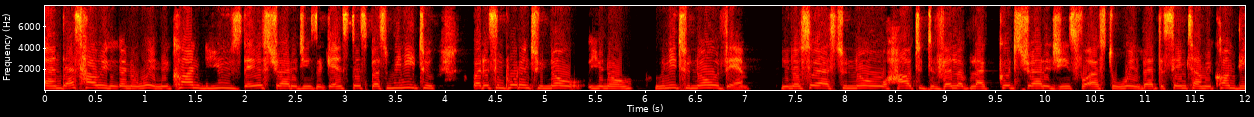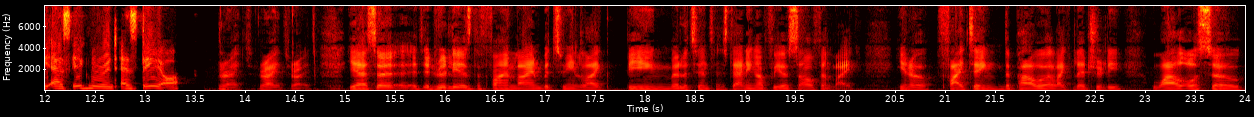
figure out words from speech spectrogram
and that's how we're going to win. We can't use their strategies against us, but we need to. But it's important to know, you know, we need to know them, you know, so as to know how to develop like good strategies for us to win. But at the same time, we can't be as ignorant as they are. Right, right, right. Yeah, so it, it really is the fine line between like being militant and standing up for yourself and like, you know, fighting the power, like literally, while also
